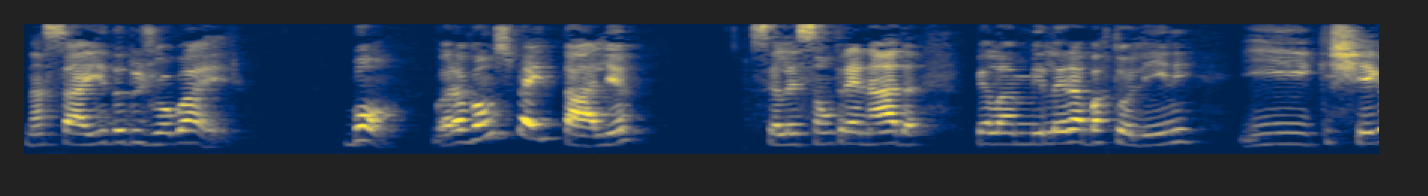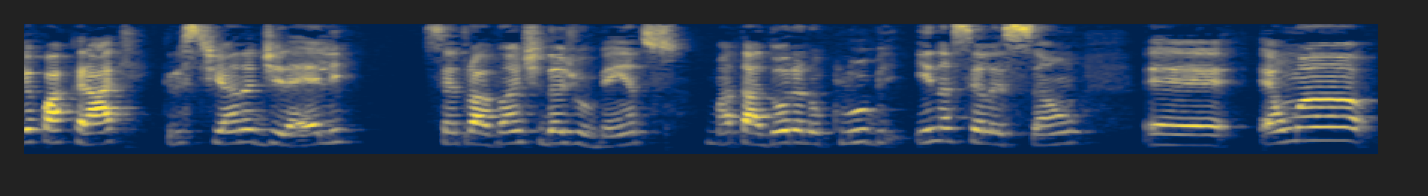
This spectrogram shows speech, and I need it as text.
na saída do jogo aéreo. Bom, agora vamos para a Itália, seleção treinada pela Milena Bartolini e que chega com a craque Cristiana Direlli, centroavante da Juventus, matadora no clube e na seleção. É, é uma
